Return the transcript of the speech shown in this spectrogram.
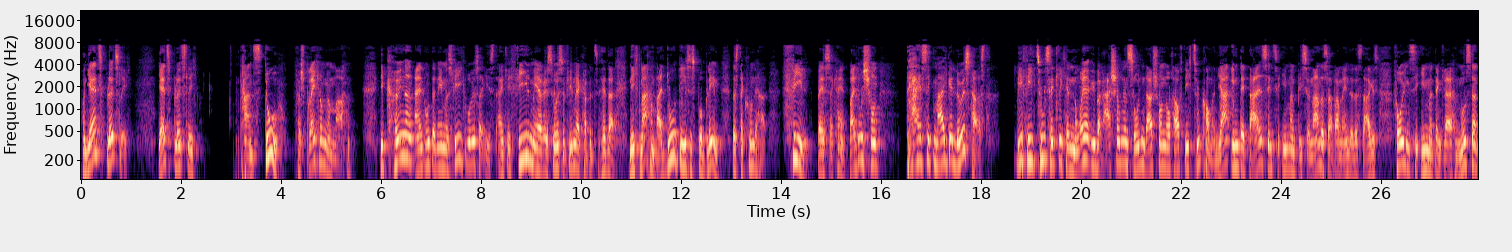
Und jetzt plötzlich, jetzt plötzlich kannst du Versprechungen machen. Die können ein Unternehmen, das viel größer ist, eigentlich viel mehr Ressourcen, viel mehr Kapazität hat, nicht machen, weil du dieses Problem, das der Kunde hat, viel besser kennst, weil du es schon 30 Mal gelöst hast. Wie viel zusätzliche neue Überraschungen sollen da schon noch auf dich zukommen? Ja, im Detail sind sie immer ein bisschen anders, aber am Ende des Tages folgen sie immer den gleichen Mustern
